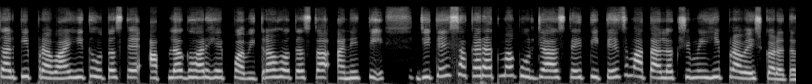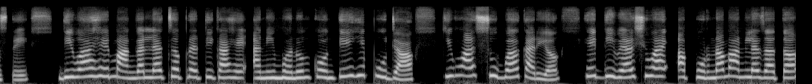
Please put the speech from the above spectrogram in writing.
तर ती प्रवाहित होत असते. आपलं घर हे पवित्र होत असतं आणि ती जिथे सकारात्मक ऊर्जा असते तिथेच माता लक्ष्मी ही प्रवेश करत असते. दिवा हे मांगल्याचं प्रतीक आहे आणि म्हणून कोणतीही पूजा किंवा शुभ कार्य हे दिव्याशिवाय अपूर्ण मानलं जातं.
